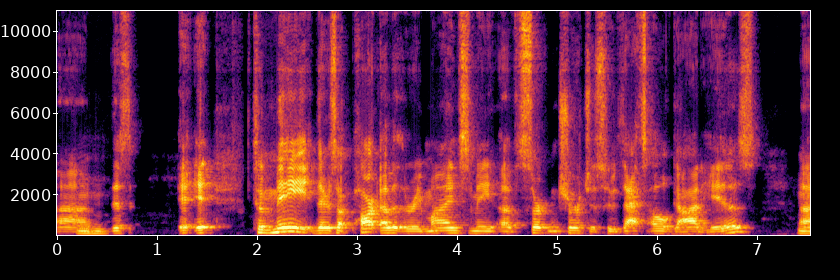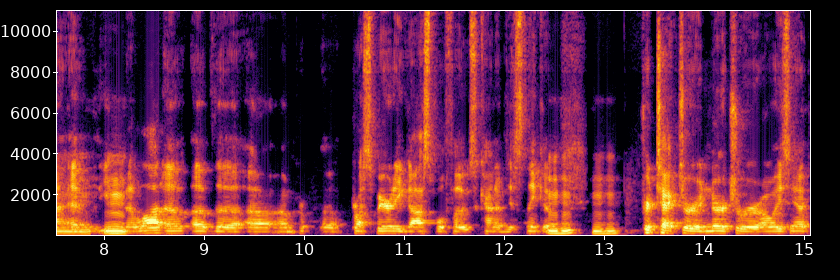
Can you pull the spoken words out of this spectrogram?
Um, Mhm. This it, it to me, there's a part of it that reminds me of certain churches who that's all God is. Uh, and Mhm. a lot of, of the uh, um, uh, prosperity gospel folks kind of just think of Mhm. Mhm. protector and nurturer always, you know,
